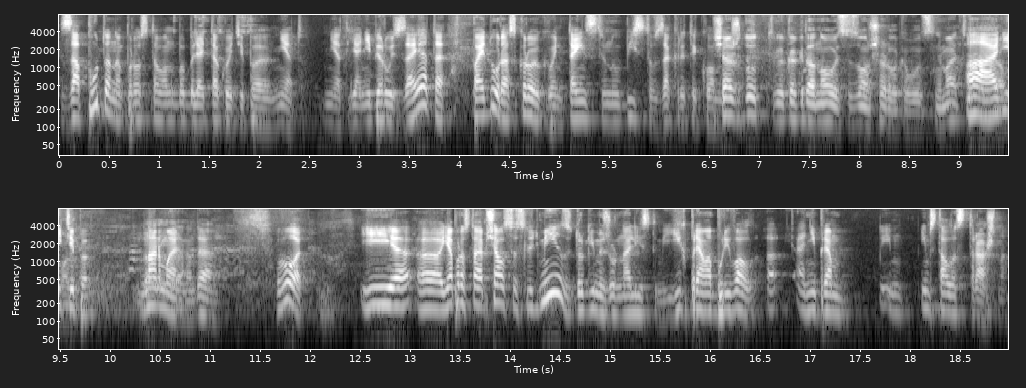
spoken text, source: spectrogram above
запутано, просто он бы, блядь, такой, типа, нет, нет, я не берусь за это, пойду раскрою какое-нибудь таинственное убийство в закрытой комнате. Сейчас ждут, когда новый сезон Шерлока будут снимать. А, они можно- типа нормально, да. Вот. И э, я просто общался с людьми, с другими журналистами, их прям обуревал. э, Они прям им, им стало страшно.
